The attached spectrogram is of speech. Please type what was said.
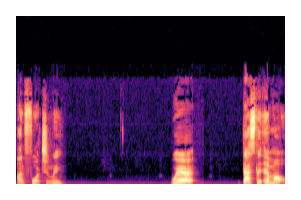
unfortunately, where that's the MO.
